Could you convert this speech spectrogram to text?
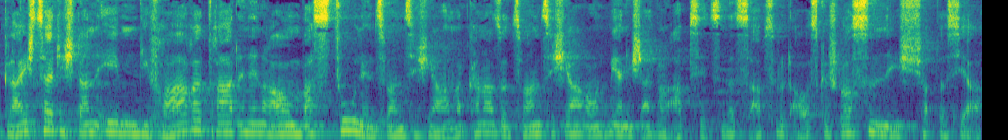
gleichzeitig dann eben die Frage trat in den Raum, was tun in 20 Jahren? Man kann also 20 Jahre und mehr nicht einfach absitzen. Das ist absolut ausgeschlossen. Ich habe das ja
